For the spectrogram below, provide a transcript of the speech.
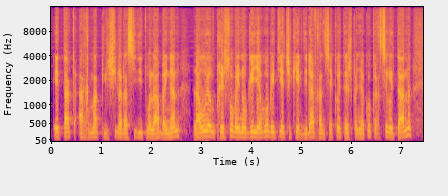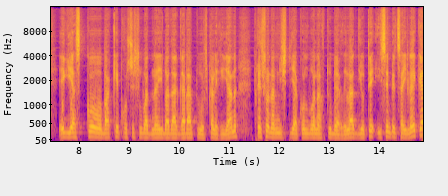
etak armak isilarazi dituela, baina lauean preso baino gehiago beti atxekiak dira Frantziako eta Espainiako kartzeletan, egiazko bake prozesu bat nahi bada garatu euskal herrian, presoan amnistia konduan hartu behar dela diote izenpetzailek,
